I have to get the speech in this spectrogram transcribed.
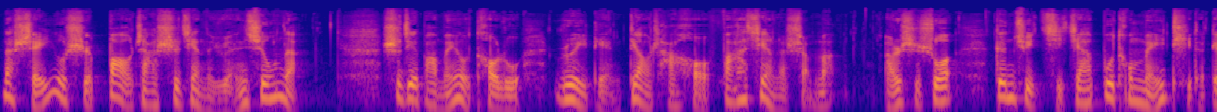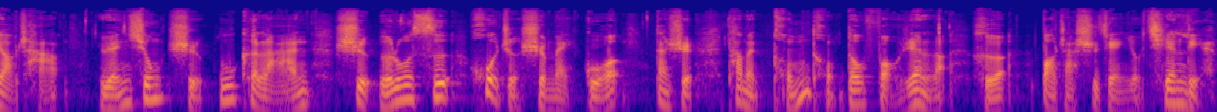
那谁又是爆炸事件的元凶呢？世界报没有透露瑞典调查后发现了什么，而是说根据几家不同媒体的调查，元凶是乌克兰、是俄罗斯或者是美国，但是他们统统都否认了和爆炸事件有牵连。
